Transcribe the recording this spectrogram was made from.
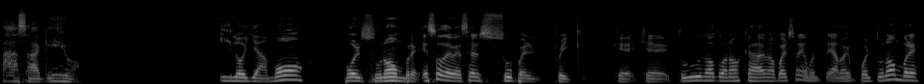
a Saqueo y lo llamó por su nombre. Eso debe ser súper freak. Que, tú no conozcas a una persona y te llame por tu nombre,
